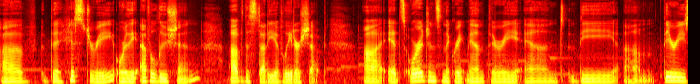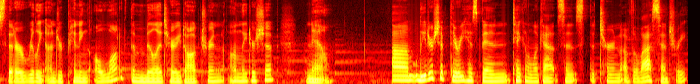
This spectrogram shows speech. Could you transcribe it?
of the history or the evolution of the study of leadership. Uh, its origins in the great man theory and the um, theories that are really underpinning a lot of the military doctrine on leadership now. Um, leadership theory has been taken a look at since the turn of the last century,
